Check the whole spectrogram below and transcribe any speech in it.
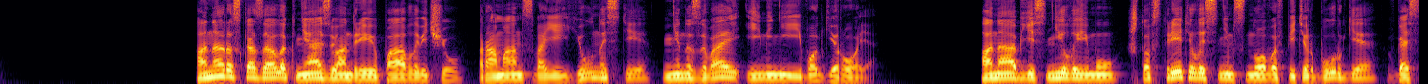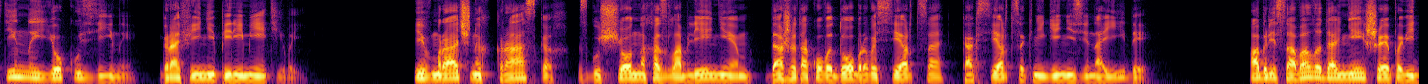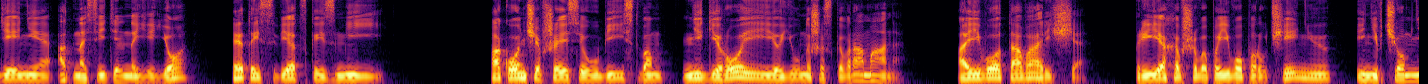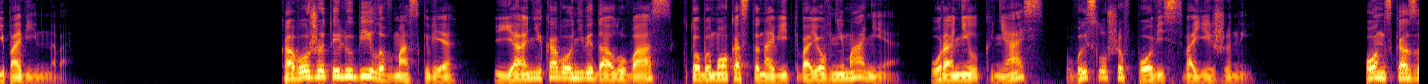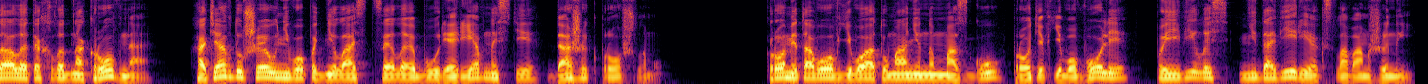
Она рассказала князю Андрею Павловичу роман своей юности, не называя имени его героя. Она объяснила ему, что встретилась с ним снова в Петербурге в гостиной ее кузины, графини Переметьевой, и в мрачных красках, сгущенных озлоблением даже такого доброго сердца, как сердце княгини Зинаиды, обрисовала дальнейшее поведение относительно ее, этой светской змеи, окончившееся убийством не героя ее юношеского романа, а его товарища, приехавшего по его поручению и ни в чем не повинного. «Кого же ты любила в Москве?» «Я никого не видал у вас, кто бы мог остановить твое внимание», уронил князь, выслушав повесть своей жены. Он сказал это хладнокровно, хотя в душе у него поднялась целая буря ревности даже к прошлому. Кроме того, в его отуманенном мозгу против его воли появилось недоверие к словам жены,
